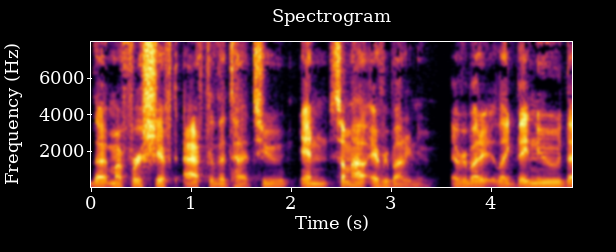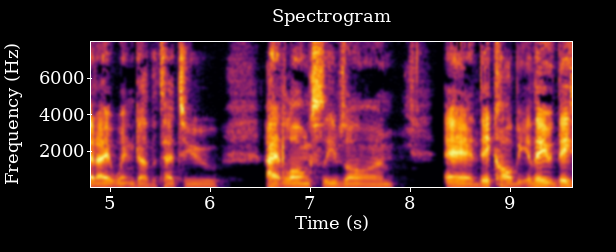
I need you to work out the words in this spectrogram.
that my first shift after the tattoo, and somehow everybody knew. Everybody like they knew that I went and got the tattoo. I had long sleeves on, and they called me. They they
